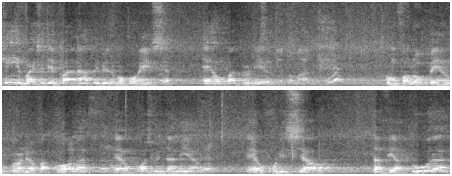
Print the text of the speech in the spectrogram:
Quem vai se deparar primeiro com a ocorrência? É o patrulheiro. Como falou bem o coronel Pacola, é o Cosme Damião. É o policial da viatura,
